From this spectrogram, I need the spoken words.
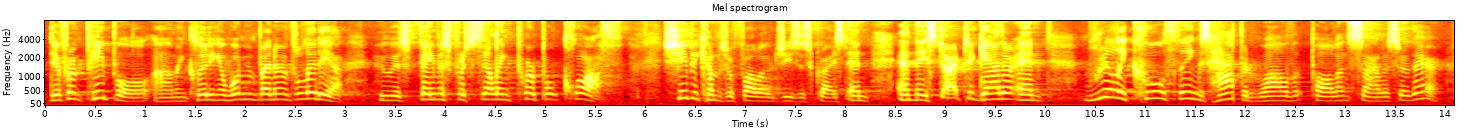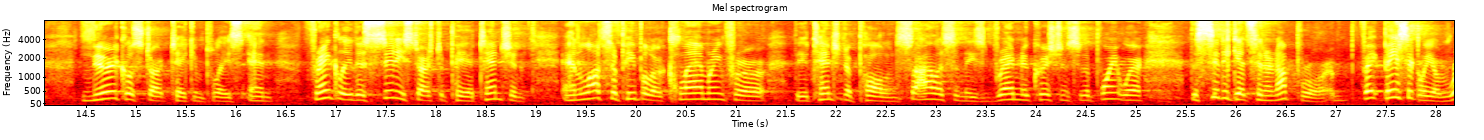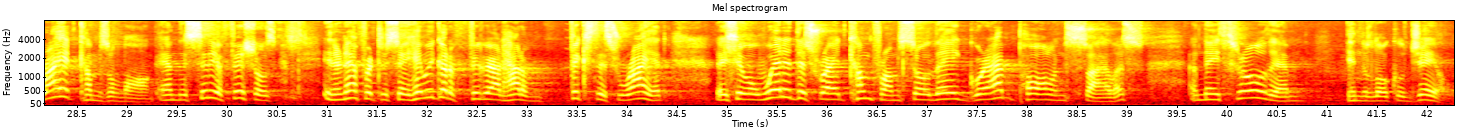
different people, um, including a woman by the name of Lydia, who is famous for selling purple cloth she becomes a follower of Jesus Christ. And, and they start to gather, and really cool things happen while Paul and Silas are there. Miracles start taking place, and frankly, the city starts to pay attention, and lots of people are clamoring for the attention of Paul and Silas and these brand new Christians to the point where the city gets in an uproar. Basically, a riot comes along, and the city officials, in an effort to say, hey, we've got to figure out how to fix this riot, they say, Well, where did this riot come from? So they grab Paul and Silas and they throw them in the local jail.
